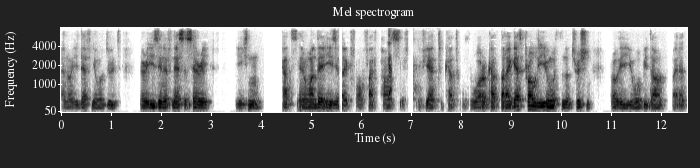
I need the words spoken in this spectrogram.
I know you definitely will do it very easy, and if necessary, you can cut in one day easy, like four or five pounds yeah. if, if you had to cut with water cut. But I guess probably even with the nutrition, probably you will be down by that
